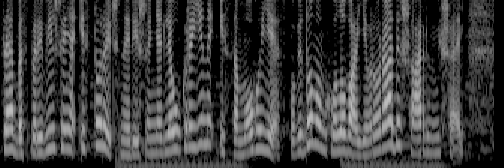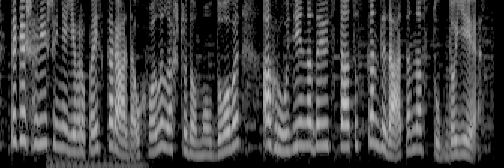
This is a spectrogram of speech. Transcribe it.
Це без перебільшення історичне рішення для України і самого ЄС, повідомив голова Євроради Шарль Мішель. Таке ж рішення Європейська рада ухвалила щодо Молдови, а Грузії надають статус кандидата на вступ до ЄС.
